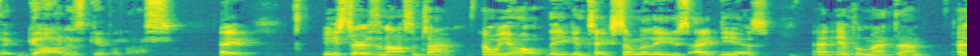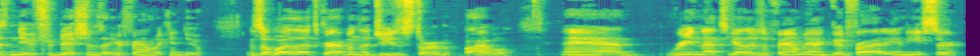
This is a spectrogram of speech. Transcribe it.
that God has given us. Hey, Easter is an awesome time, and we hope that you can take some of these ideas and implement them as new traditions that your family can do. And so, whether that's grabbing the Jesus Storybook Bible and reading that together as a family on Good Friday and Easter,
